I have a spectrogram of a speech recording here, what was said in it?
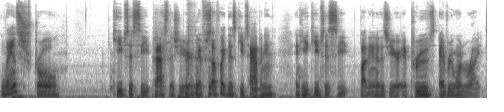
Lance Stroll keeps his seat past this year, if stuff like this keeps happening and he keeps his seat by the end of this year, it proves everyone right.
